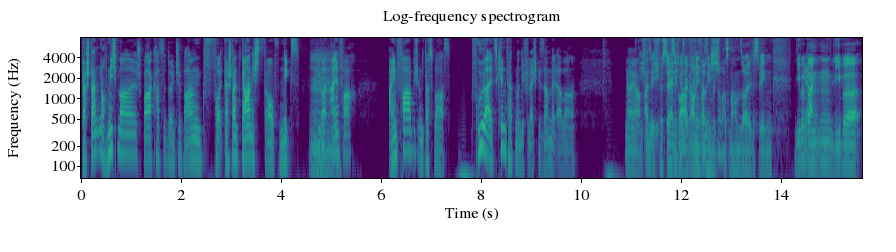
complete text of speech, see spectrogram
Da stand noch nicht mal Sparkasse, Deutsche Bank, voll, da stand gar nichts drauf, nix. Die waren Mm. einfach einfarbig und das war's. Früher als Kind hat man die vielleicht gesammelt, aber naja, Ich, also ich wüsste ehrlich gesagt auch nicht, was ich mit sowas machen soll. Deswegen, liebe Ja. Banken, liebe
